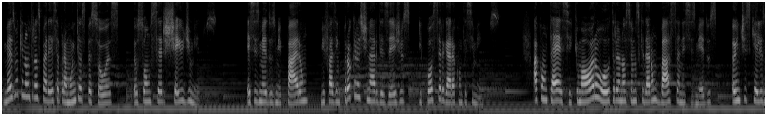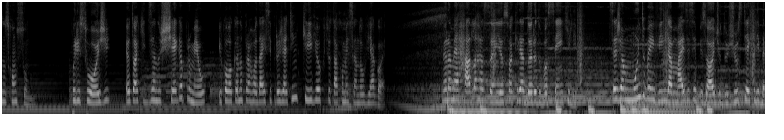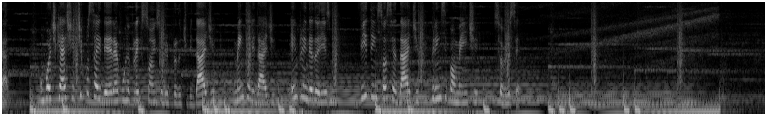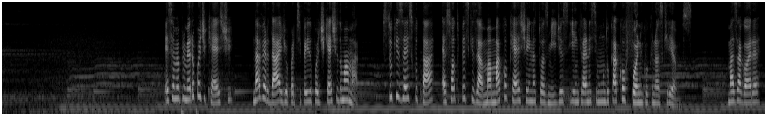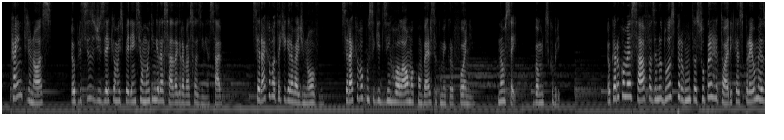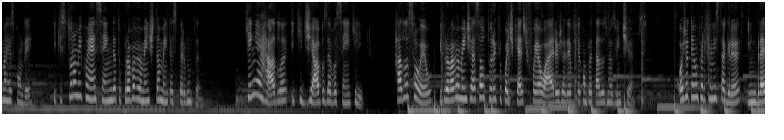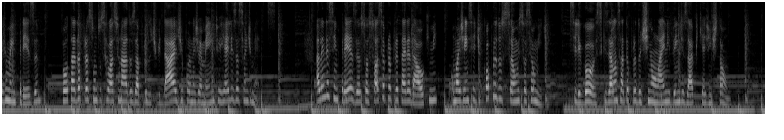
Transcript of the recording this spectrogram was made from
Mesmo que não transpareça para muitas pessoas, eu sou um ser cheio de medos. Esses medos me param, me fazem procrastinar desejos e postergar acontecimentos. Acontece que uma hora ou outra nós temos que dar um basta nesses medos antes que eles nos consumam. Por isso hoje, eu tô aqui dizendo chega pro meu e colocando para rodar esse projeto incrível que tu tá começando a ouvir agora. Meu nome é Hadla Hassan e eu sou a criadora do Você em Equilíbrio. Seja muito bem-vinda a mais esse episódio do Justo e Equilibrado. Um podcast tipo saideira com reflexões sobre produtividade, mentalidade, empreendedorismo, vida em sociedade e principalmente sobre o ser. Esse é meu primeiro podcast. Na verdade, eu participei do podcast do Mamaco. Se tu quiser escutar, é só tu pesquisar MamacoCast aí nas tuas mídias e entrar nesse mundo cacofônico que nós criamos. Mas agora, cá entre nós, eu preciso dizer que é uma experiência muito engraçada gravar sozinha, sabe? Será que eu vou ter que gravar de novo? Será que eu vou conseguir desenrolar uma conversa com o microfone? Não sei, vamos descobrir. Eu quero começar fazendo duas perguntas super retóricas para eu mesma responder, e que se tu não me conhece ainda, tu provavelmente também está se perguntando. Quem é Hadla e que diabos é você em equilíbrio? Hadla sou eu, e provavelmente a essa altura que o podcast foi ao ar eu já devo ter completado os meus 20 anos. Hoje eu tenho um perfil no Instagram e em breve uma empresa, voltada para assuntos relacionados à produtividade, planejamento e realização de metas. Além dessa empresa, eu sou sócia proprietária da Alchemy, uma agência de coprodução e social media. Se ligou? Se quiser lançar teu produtinho online, vem de zap que a gente tá on.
